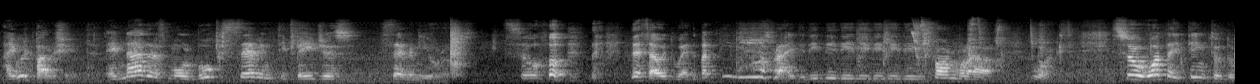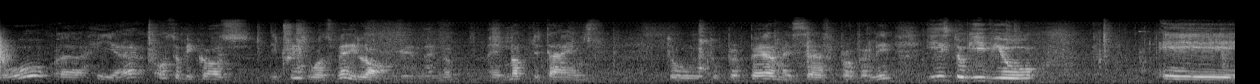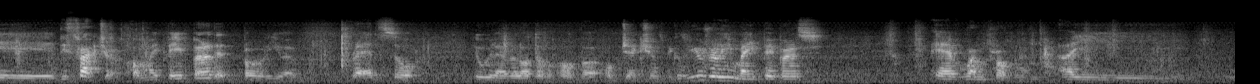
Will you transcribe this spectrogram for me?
I will publish it. Another small book, 70 pages, 7 euros. So that's how it went. But he, was right, the, the, the, the, formula worked. So what I think to do uh, here, also because the trip was very long and not, had not the time to, to prepare myself properly, is to give you a, the structure of my paper that probably you have read, so you will have a lot of, of uh, objections because usually my papers have one problem. I,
